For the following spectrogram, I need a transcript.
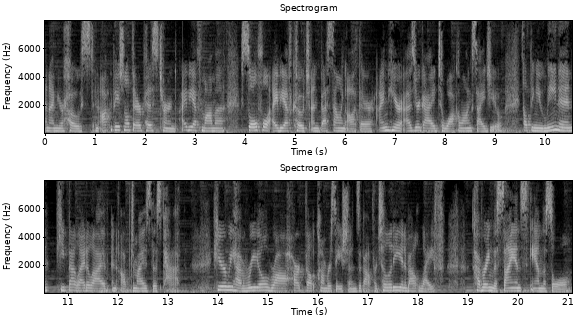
and I'm your host, an occupational therapist turned IVF mama, soulful IVF coach, and best-selling author. I'm here as your guide to walk alongside you, helping you lean in, keep that light alive, and optimize this path. Here we have real, raw, heartfelt conversations about fertility and about life, covering the science and the soul.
